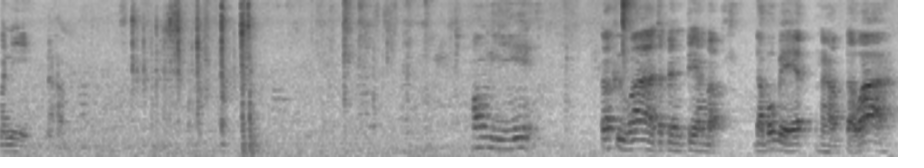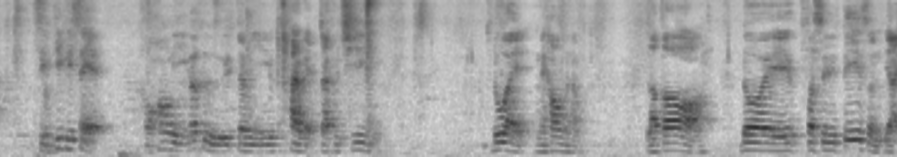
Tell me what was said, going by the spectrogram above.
มณีนะครับ ห้องนี้ก็คือว่าจะเป็นเตียงแบบดับเบิลเบดนะครับ แต่ว่าสิ่งที่พิเศษของห้องนี้ก็คือจะมี private jacuzzi ด้วยในห้องนะครับ แล้วก็โดย facility ส่วนใหญ่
